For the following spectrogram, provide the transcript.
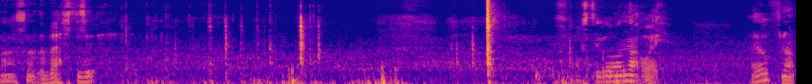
That's not the best, is it? Supposed to go on that way? I hope not.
